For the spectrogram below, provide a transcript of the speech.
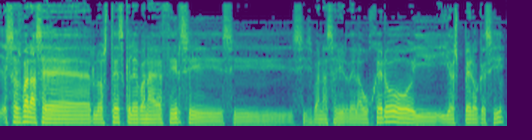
Esos van a ser los test que les van a decir si, si, si van a salir del agujero y yo espero que sí,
